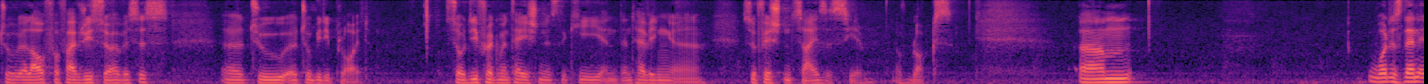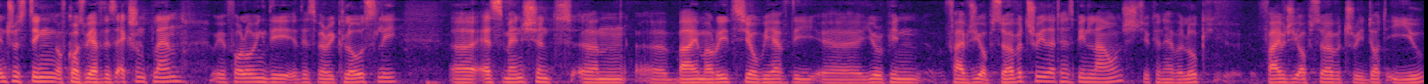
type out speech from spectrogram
to allow for 5G services to, uh, to be deployed. So defragmentation is the key and, and having uh, sufficient sizes here of blocks. Um, what is then interesting, of course, we have this action plan. We are following the, this very closely. Uh, as mentioned um, uh, by Maurizio, we have the uh, European 5G Observatory that has been launched. You can have a look, 5gobservatory.eu,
